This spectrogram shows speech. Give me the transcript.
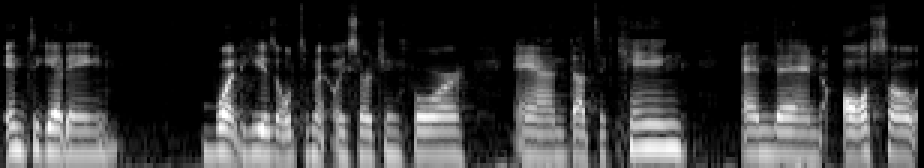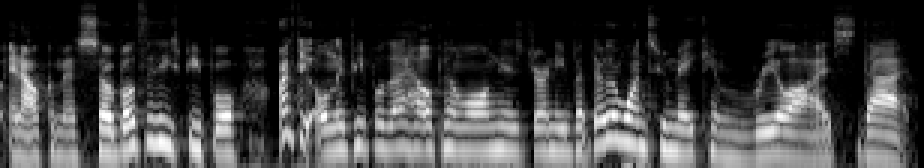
into getting what he is ultimately searching for, and that's a king and then also an alchemist. So both of these people aren't the only people that help him along his journey, but they're the ones who make him realize that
